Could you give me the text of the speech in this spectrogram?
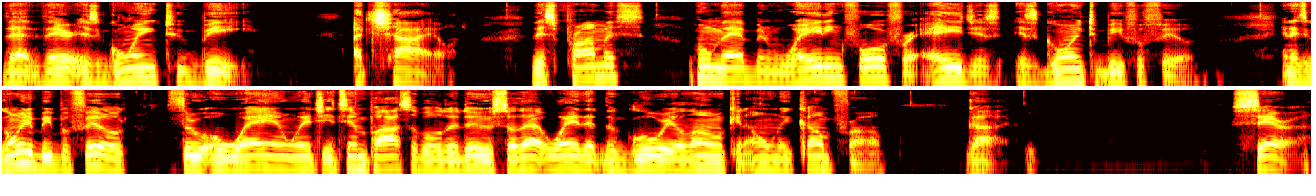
that there is going to be a child. This promise whom they have been waiting for for ages, is going to be fulfilled. And it's going to be fulfilled through a way in which it's impossible to do. So that way that the glory alone can only come from God. Sarah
